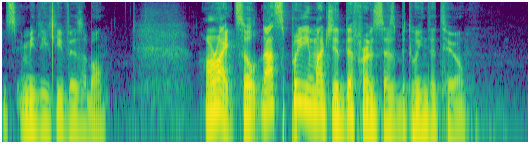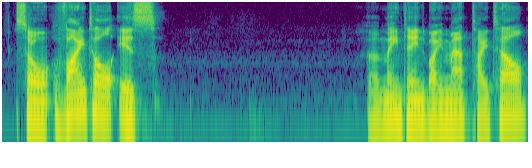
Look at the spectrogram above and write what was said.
it's immediately visible. All right, so that's pretty much the differences between the two. So Vital is uh, maintained by Matt Tytel,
